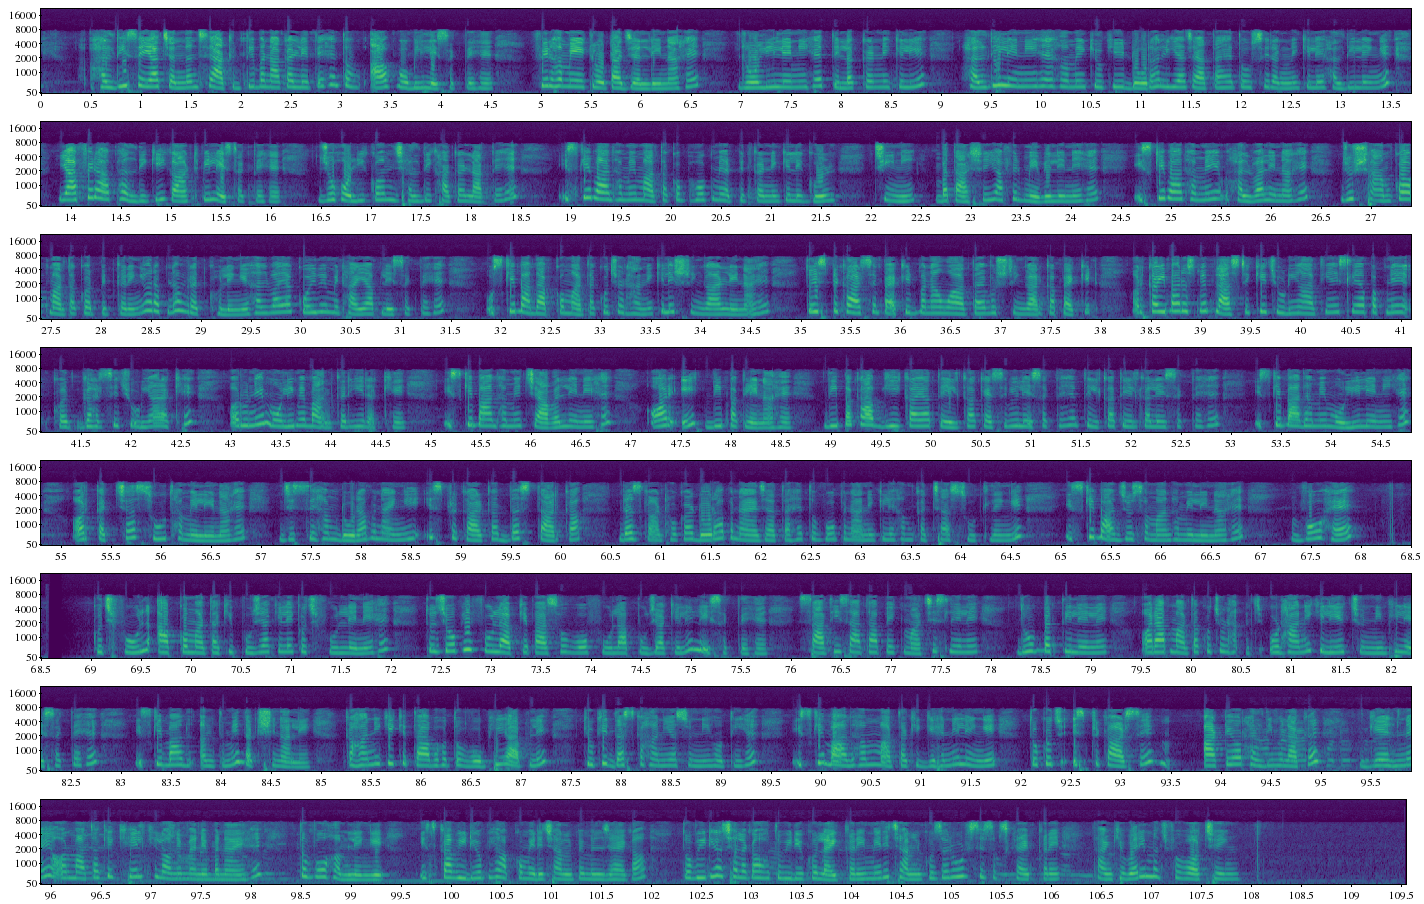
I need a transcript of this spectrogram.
हल्दी से या चंदन से आकृति बनाकर लेते हैं तो आप वो भी ले सकते हैं। फिर हमें एक लोटा जल लेना है, रोली लेनी है तिलक करने के लिए। हल्दी लेनी है हमें क्योंकि डोरा लिया जाता है तो उसे रंगने के लिए हल्दी लेंगे, या फिर आप हल्दी की गांठ भी ले सकते हैं, जो होली को हम जल दिखाकर लाते हैं। इसके बाद हमें माता को भोग में अर्पित करने के लिए गुड़ चीनी, बताशे या फिर मेवे लेने हैं। इसके बाद हमें हलवा लेना है, जो शाम को आप माता को अर्पित करेंगे और अपना व्रत खोलेंगे। हलवा या कोई भी मिठाई आप ले सकते हैं। उसके बाद आपको माता को चढ़ाने के लिए श्रृंगार लेना है। तो इस प्रकार से पैकेट बना हुआ आता है, वो श्रृंगार का पैकेट। और कई बार उसमें प्लास्टिक की चूड़ियाँ आती हैं, इसलिए आप अपने घर से चूड़ियाँ रखें और उन्हें मोली में बाँध कर ही रखें। इसके बाद हमें चावल लेने हैं और एक दीपक लेना है। दीपक, आप घी का या तेल का कैसे भी ले सकते हैं। तिल का तेल का ले सकते हैं। इसके बाद हमें मोली लेनी है और कच्चा सूत हमें लेना है, जिससे हम डोरा बनाएँगे। इस प्रकार का दस तार का, दस गांठों का डोरा बनाया जाता है तो वो बनाने के लिए हम कच्चा सूत लेंगे। इसके बाद जो सामान हमें लेना है, वो है कुछ फूल आपको माता की पूजा के लिए कुछ फूल लेने हैं तो जो भी फूल आपके पास हो, वो फूल आप पूजा के लिए ले सकते हैं। साथ ही साथ आप एक माचिस ले लें, धूप बत्ती ले लें और आप माता को चढ़ा उड़ाने के लिए एक चुन्नी भी ले सकते हैं। इसके बाद अंत में दक्षिणा लें। कहानी की किताब हो तो वो भी आप लें, क्योंकि दस कहानियाँ सुननी होती हैं। इसके बाद हम माता के गहने लेंगे तो कुछ इस प्रकार से आटे और हल्दी मिलाकर गहने और माता के खेल खिलौने मैंने बनाए हैं तो वो हम लेंगे। इसका वीडियो भी आपको मेरे चैनल पे मिल जाएगा। तो वीडियो अच्छा लगा हो तो वीडियो को लाइक करें, मेरे चैनल को ज़रूर से सब्सक्राइब करें। Thank you very much for watching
